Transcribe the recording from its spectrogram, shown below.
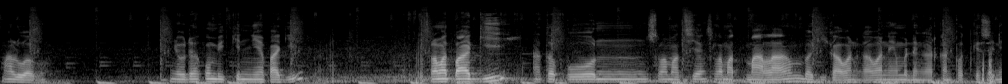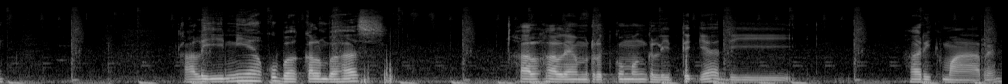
Malu aku. Ya udah aku bikinnya pagi. Selamat pagi ataupun selamat siang, selamat malam bagi kawan-kawan yang mendengarkan podcast ini. Kali ini aku bakal bahas hal-hal yang menurutku menggelitik ya di hari kemarin.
